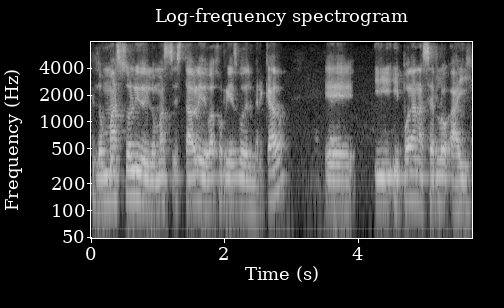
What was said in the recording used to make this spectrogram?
lo más sólido y lo más estable y de bajo riesgo del mercado, eh, y, puedan hacerlo ahí.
